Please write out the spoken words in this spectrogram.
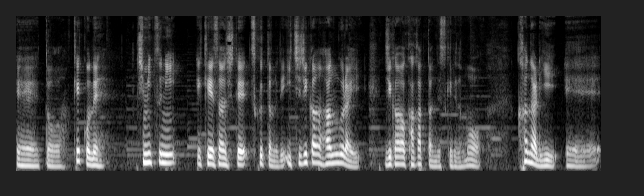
えーと、結構ね緻密に計算して作ったので1時間半ぐらい時間はかかったんですけれどもかなり、え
